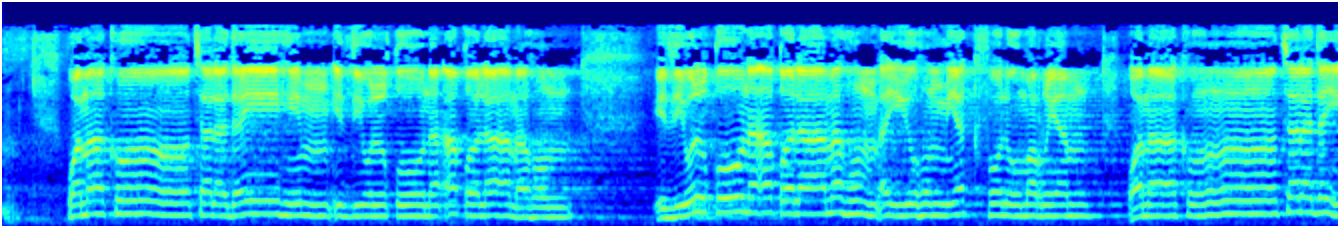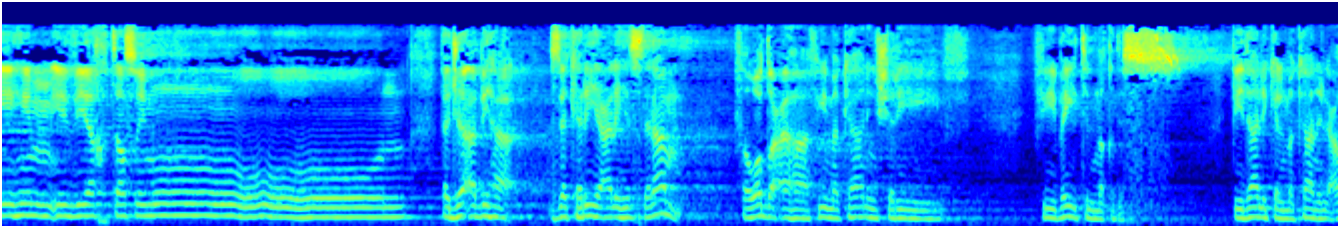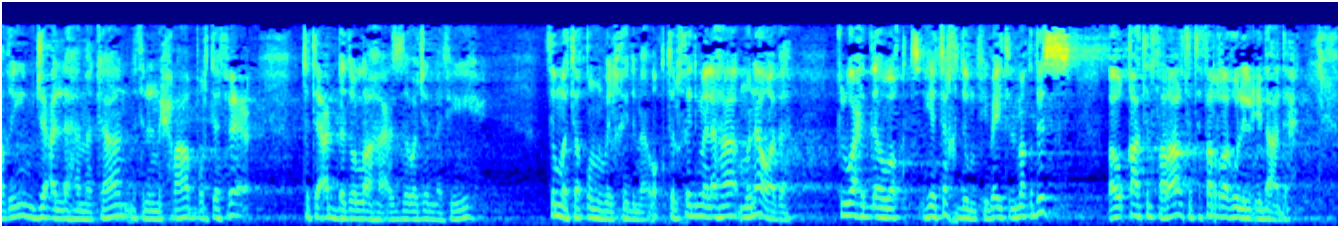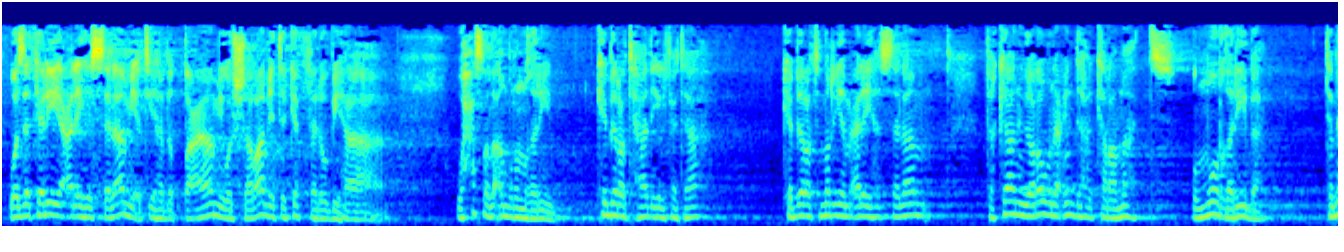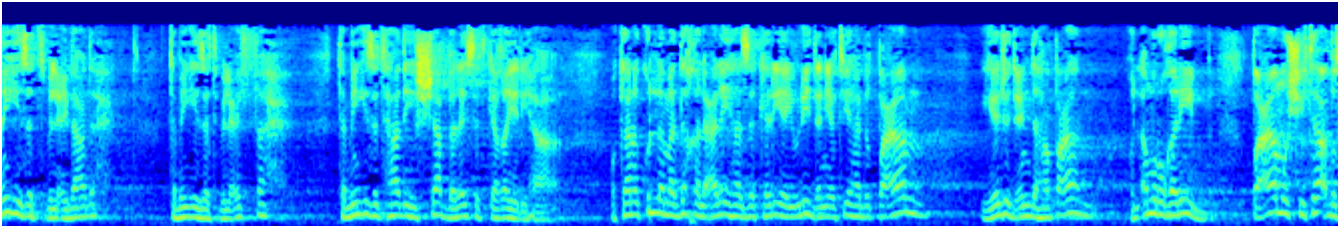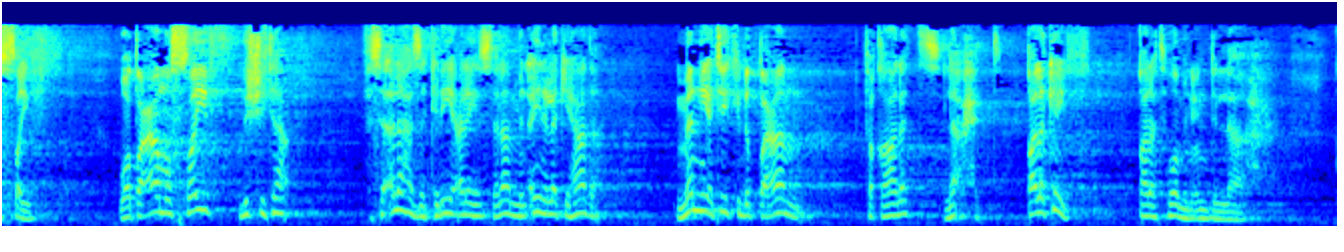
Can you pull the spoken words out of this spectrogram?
وما كنت لديهم إذ يلقون أقلامهم إذ يلقون أقلامهم أيهم يكفل مريم وما كنت لديهم إذ يختصمون. فجاء بها زكريا عليه السلام فوضعها في مكان شريف في بيت المقدس. في ذلك المكان العظيم جعل لها مكان مثل المحراب مرتفع تتعبد الله عز وجل فيه ثم تقوم بالخدمة. وقت الخدمة لها مناوبة. كل واحد له وقت. هي تخدم في بيت المقدس وأوقات الفراغ تتفرغ للعبادة. وزكريا عليه السلام يأتيها بالطعام والشراب يتكفل بها. وحصل أمر غريب. كبرت هذه الفتاة؟ كبرت مريم عليها السلام؟ فكانوا يرون عندها كرامات أمور غريبة. تميزت بالعبادة تميزت بالعفة تميزت هذه الشابة ليست كغيرها. وكان كلما دخل عليها زكريا يريد أن يأتيها بالطعام يجد عندها طعام والأمر غريب. طعام الشتاء بالصيف وطعام الصيف بالشتاء. فسألها زكريا عليه السلام من أين لك هذا؟ من يأتيك بالطعام؟ فقالت لا أحد. قال كيف؟ قالت هو من عند الله.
